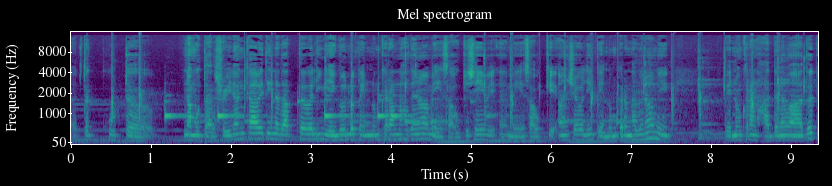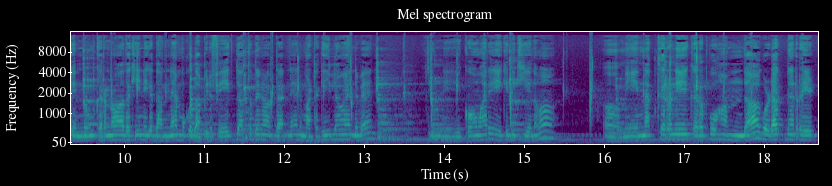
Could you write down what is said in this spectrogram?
ඇතකුට නමුත් ශ්‍රී ලංකාව තින දත්වලින් ඒගොල්ල පෙන්නුම් කරන්න හදනවා මේ සෞඛ්‍යශය මේ සෞඛ්‍ය අංශවලින් පෙන්නුම් කරන්න හදනවා මේ පෙන්නුම් කරන්න හදනවාද? පෙන්නුම් කරනවාද කියන එක දන්න මොක අපිට ෆේක් දත්ත දෙනවා දන්න මට කියලවන්න බෑ කොහමරි ඒකෙද කියනවා මේ එන්නත් කරනය කරපු හම්දා ගොඩක් දැ රේට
